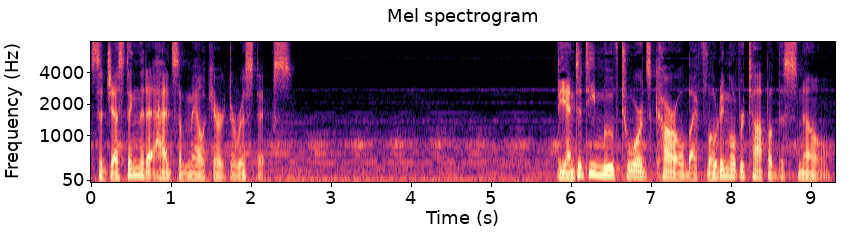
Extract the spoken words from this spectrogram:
suggesting that it had some male characteristics. The entity moved towards Carl by floating over top of the snow.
